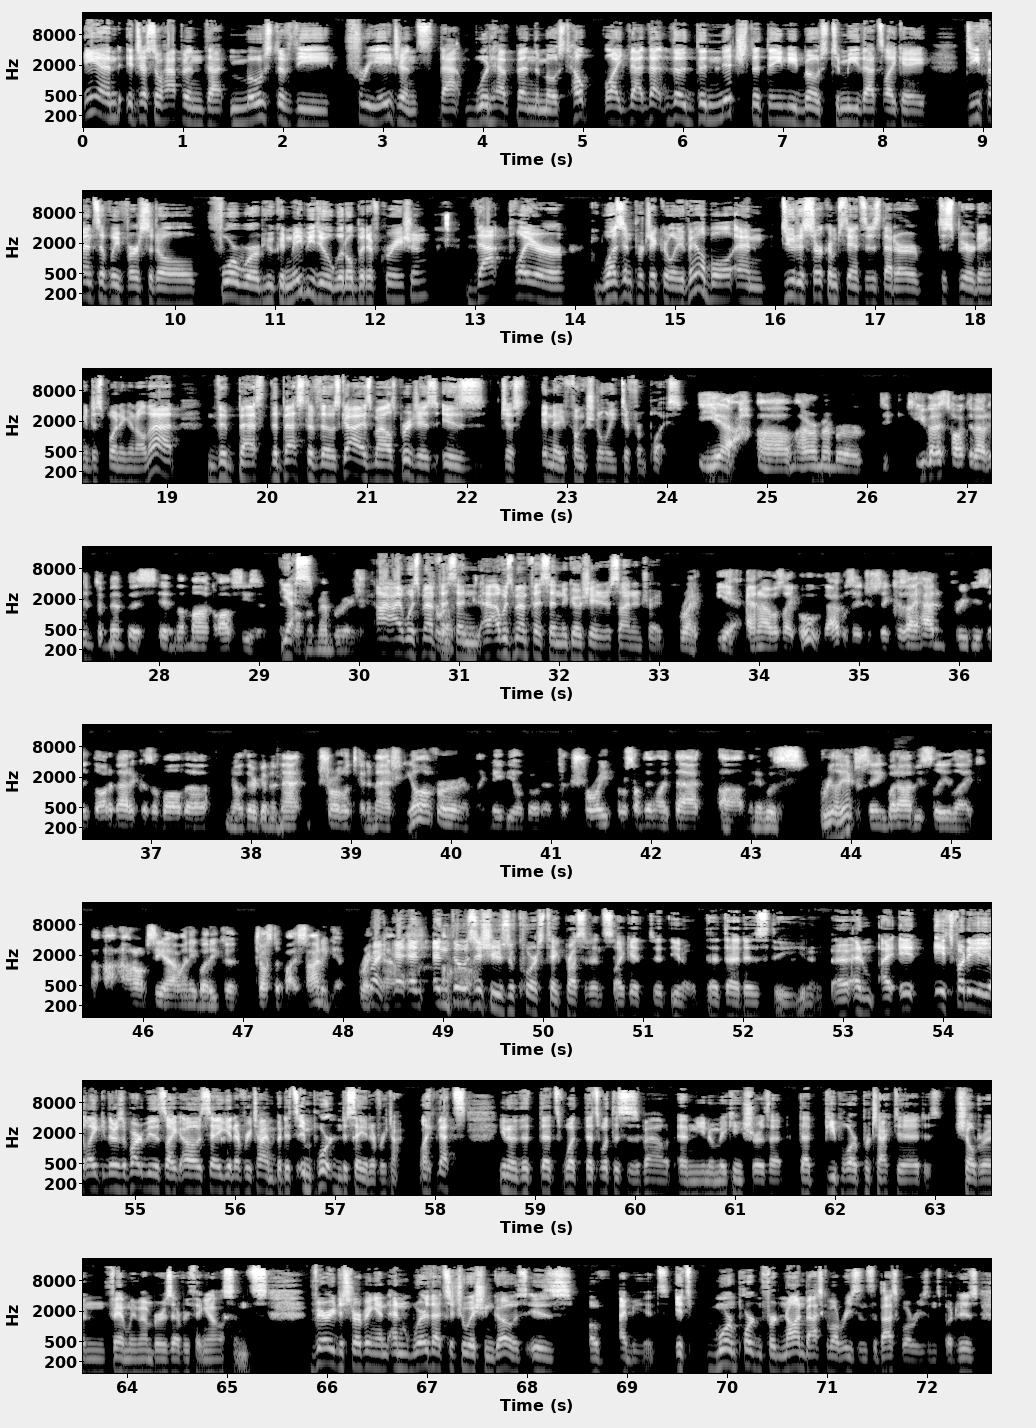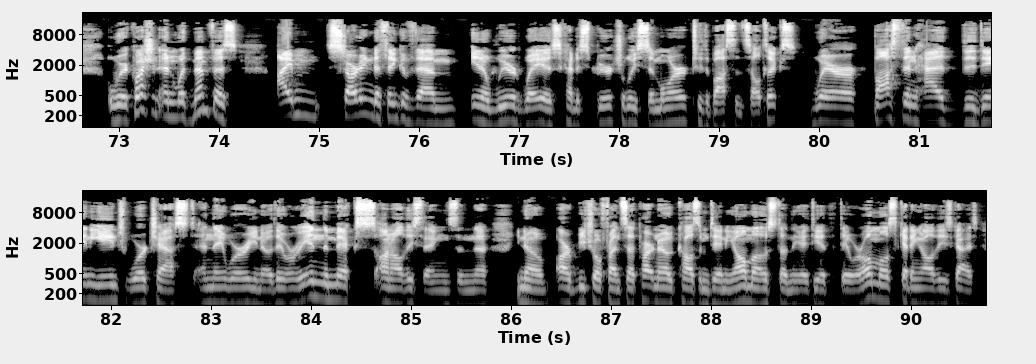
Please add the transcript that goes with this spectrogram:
And it just so happened that most of the free agents that would have been the most help, like that, that the, the niche that they need most, to me, that's like a defensively versatile forward who can maybe do a little bit of creation. That player wasn't particularly available and due to circumstances that are dispiriting and disappointing and all that the best the best of those guys miles bridges is just in a functionally different place yeah um, i remember you guys talked about him to memphis in the mock offseason yes i'm remembering I, I, was memphis correctly. and i was memphis and negotiated a sign and trade right yeah and i was like oh that was interesting because i hadn't previously thought about it because of all the you know they're going to match charlotte's going to match the offer and like maybe he'll go to detroit or something like that um, and it was really interesting, but obviously, like, I, don't see how anybody could justify signing him right, right. now. And, and, and those issues, of course, take precedence. Like, it, it, you know, that, that is The you know, uh, and I, it it's funny. Like there's a part of me that's like, oh, saying it every time, but it's important to say it every time. Like that's you know that that's what that's what this is about, and you know, making sure that that people are protected, children, family members, everything else, and it's very disturbing. And and where that situation goes is of, I mean, it's it's more important for non-basketball reasons than basketball reasons, but it is a weird question. And with Memphis, I'm starting to think of them in a weird way as kind of spiritually similar to the Boston Celtics, where Boston had the Danny Ainge war chest, and they were, you know, they were in the mix on all these things. And the, you know, our mutual friend Seth Partnow calls him Danny almost on the idea that they were almost getting all these guys.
